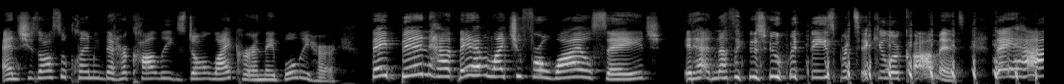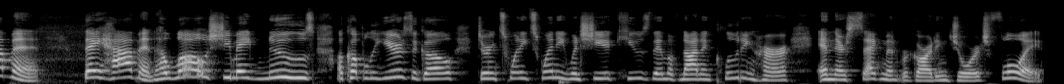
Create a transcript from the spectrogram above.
And she's also claiming that her colleagues don't like her and they bully her. They've been have they haven't liked you for a while, Sage. It had nothing to do with these particular comments. They haven't. They haven't. Hello, she made news a couple of years ago during 2020 when she accused them of not including her in their segment regarding George Floyd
